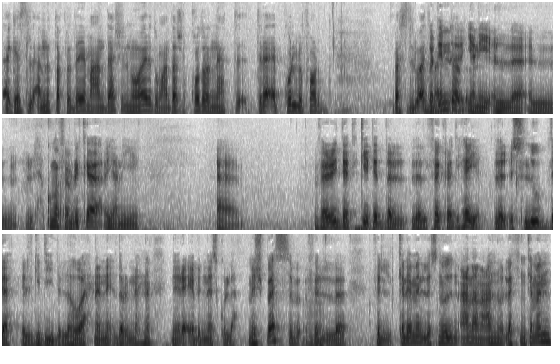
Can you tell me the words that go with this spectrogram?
أجهزة الأمن التقليدية ما عندهاش الموارد وما عندهاش القدرة إنها تراقب كل فرد. بس دلوقتي وبعدين. يعني ال ال الحكومة في أمريكا يعني very dedicated لل- للفكرة دي هي للأسلوب ده الجديد اللي هو إحنا نقدر إن إحنا نراقب الناس كلها. مش بس في ال في الكلام اللي سنودن أعلن عنه لكن كمان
